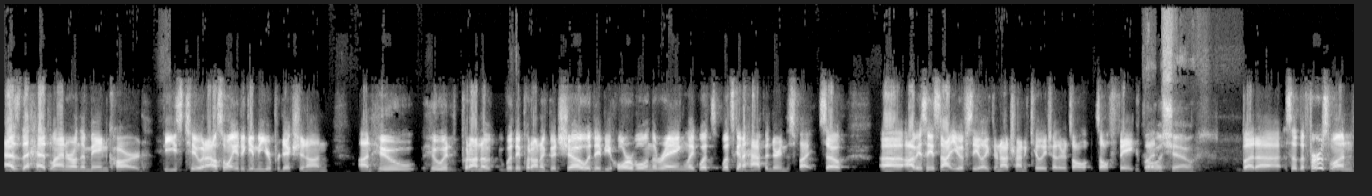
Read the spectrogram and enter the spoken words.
as the headliner on the main card. These two, and I also want you to give me your prediction on on who who would put on a would they put on a good show? Would they be horrible in the ring? Like what's what's going to happen during this fight? So uh, obviously it's not UFC. Like they're not trying to kill each other. It's all it's all fake. It's but, all a show. But uh, so the first one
